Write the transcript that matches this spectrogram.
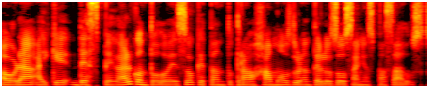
ahora hay que despegar con todo eso que tanto trabajamos durante los dos años pasados.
